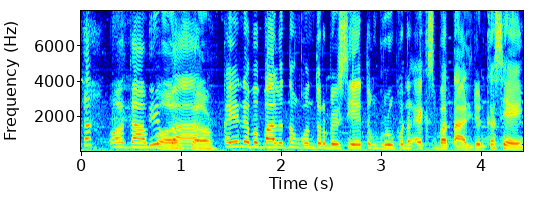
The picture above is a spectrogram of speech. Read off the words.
o tapos, Diba? oh. Kaya nababalot ng kontrobersiya itong grupo ng ex-battalion kasi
